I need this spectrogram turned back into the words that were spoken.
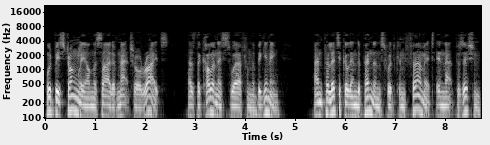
would be strongly on the side of natural rights, as the colonists were from the beginning, and political independence would confirm it in that position.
